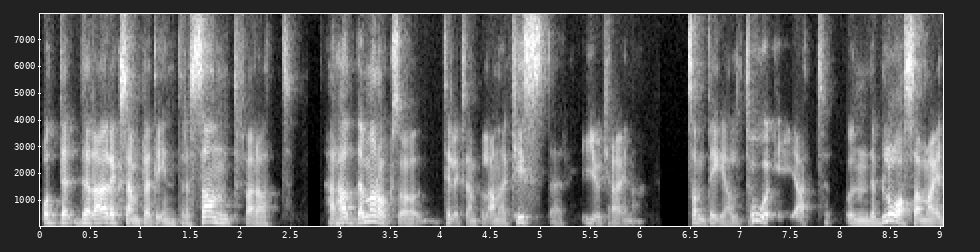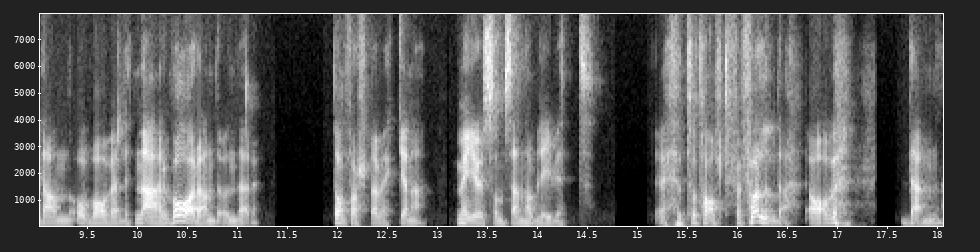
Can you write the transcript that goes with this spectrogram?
Och det, det där exemplet är intressant för att här hade man också till exempel anarkister i Ukraina som deltog i att underblåsa Majdan och var väldigt närvarande under de första veckorna. Men ju som sen har blivit eh, totalt förföljda av den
